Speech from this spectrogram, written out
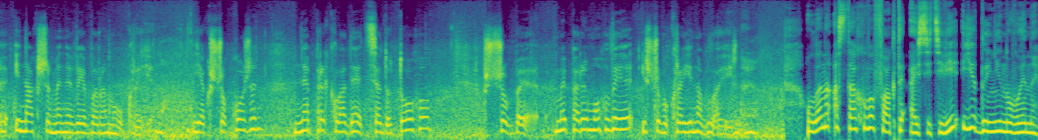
е, інакше ми не виберемо Україну, якщо кожен не прикладеться до того, щоб ми перемогли і щоб Україна була вільною. Олена Астахова, факти ICTV, Єдині новини.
